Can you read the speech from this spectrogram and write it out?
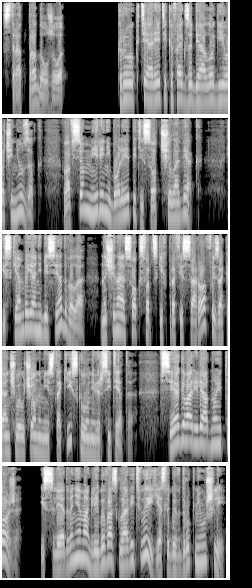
Страт продолжила. Круг теоретиков экзобиологии очень узок. Во всем мире не более 500 человек и с кем бы я ни беседовала, начиная с оксфордских профессоров и заканчивая учеными из Токийского университета, все говорили одно и то же. Исследования могли бы возглавить вы, если бы вдруг не ушли».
